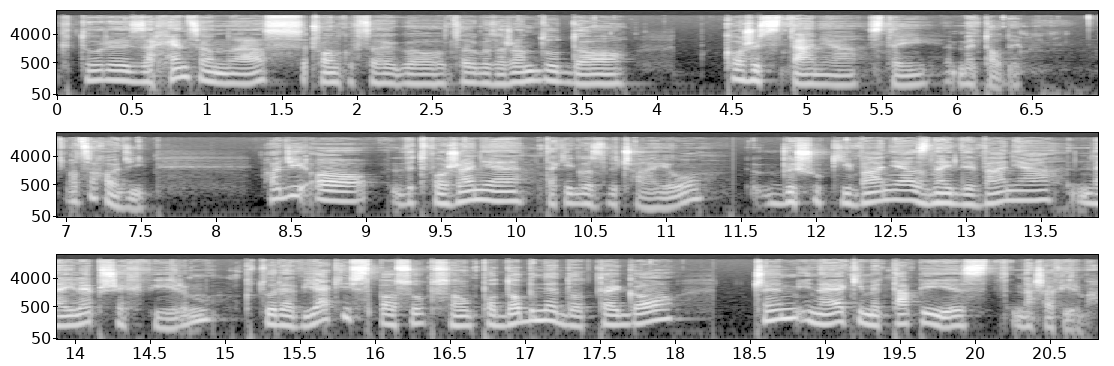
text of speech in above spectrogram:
który zachęcał nas, członków całego, całego zarządu, do korzystania z tej metody. O co chodzi? Chodzi o wytworzenie takiego zwyczaju, wyszukiwania, znajdywania najlepszych firm, które w jakiś sposób są podobne do tego, czym i na jakim etapie jest nasza firma.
